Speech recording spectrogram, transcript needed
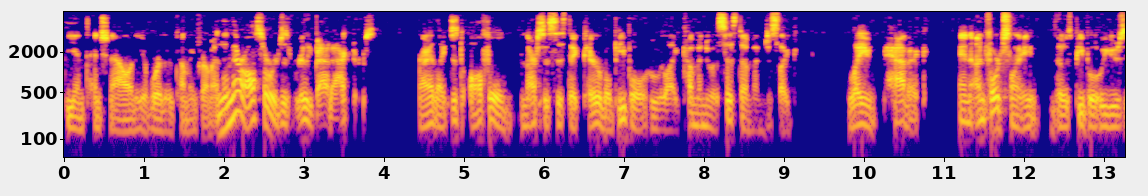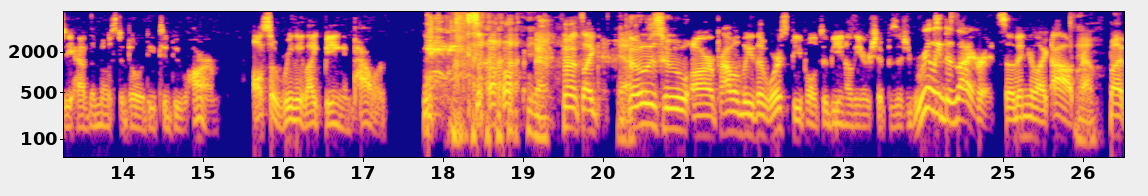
the intentionality of where they're coming from. And then there also are just really bad actors, right? Like just awful, narcissistic, terrible people who like come into a system and just like lay havoc. And unfortunately, those people who usually have the most ability to do harm also really like being in power. so, yeah. so it's like yeah. those who are probably the worst people to be in a leadership position really desire it. So then you're like, oh crap. Yeah. But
